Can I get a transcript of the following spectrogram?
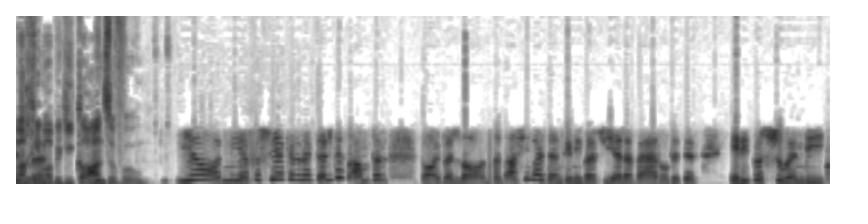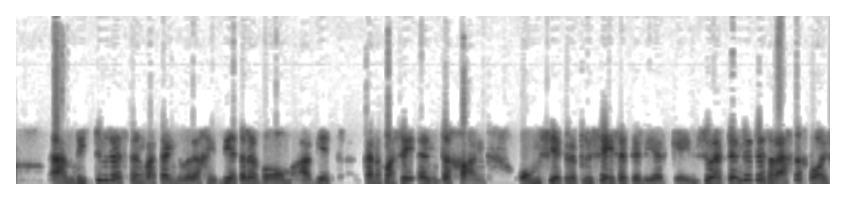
mag jy maar 'n bietjie kans of hoe? Ja nee verseker en ek dink dit is amper daai balans want as jy nou dink in die virtuele wêreld dit is het die persoon die ehm um, die toerusting wat hy nodig het weet hulle waar om weet kan ek maar sê in te gaan om sekere prosesse te leer ken. So ek dink dit is regtig daai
